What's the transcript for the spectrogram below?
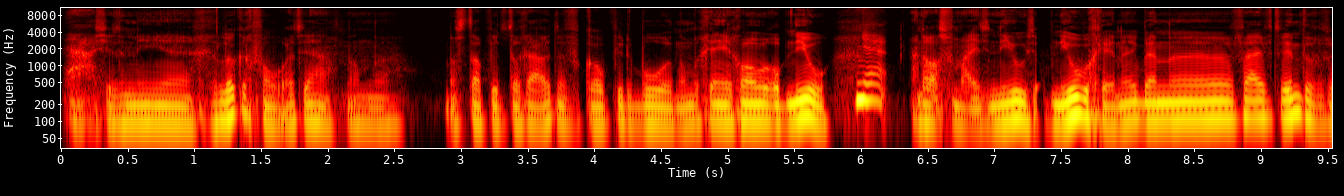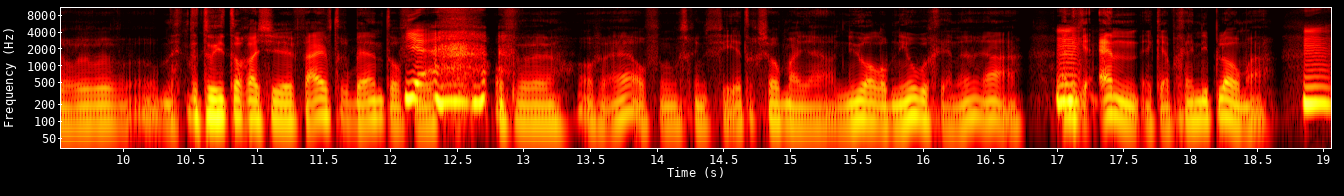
Ja, als je er niet gelukkig van wordt, ja, dan, dan stap je er toch uit en verkoop je de boel. En dan begin je gewoon weer opnieuw. Ja. En dat was voor mij iets nieuws. Opnieuw beginnen. Ik ben eh 25 of zo. Dat doe je toch als je 50 bent. Of, Ja. eh, of, eh, of, hè, of misschien 40 of zo. Maar ja, nu al opnieuw beginnen. Ja. En, Hm. ik, en ik heb geen diploma. Hm.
